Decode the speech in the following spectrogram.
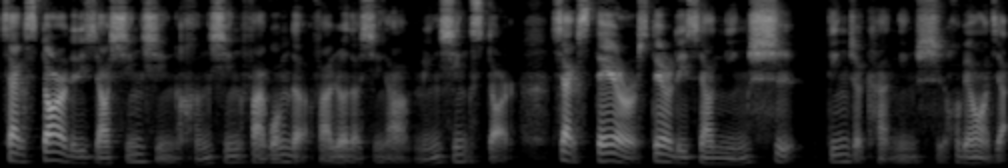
下一个 star 的意思叫星星、恒星、发光的、发热的星啊，明星 star。下一个 stare，stare 的意思叫凝视、盯着看、凝视，后边往加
